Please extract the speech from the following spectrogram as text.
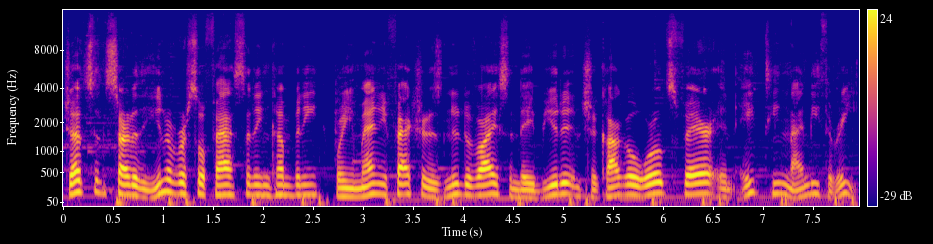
Judson started the Universal Fastening Company, where he manufactured his new device and debuted it in Chicago World's Fair in 1893.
